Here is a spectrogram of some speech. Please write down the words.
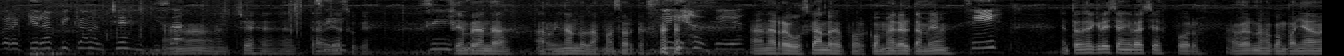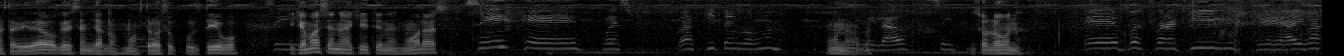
por aquí le ha picado el cheje, quizás. Ah, el che, el travieso que Sí. siempre anda arruinando las mazorcas. Sí, así es. anda rebuscándose por comer él también. Sí, Entonces, Cristian, gracias por habernos acompañado en este video. Cristian ya nos mostró su cultivo. sí. ¿Y qué más tienes aquí? ¿Tienes moras? Sí, eh, pues aquí tengo uno Una, a mi lado. Sí. Solo una. Eh, pues por aquí eh, hay más.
